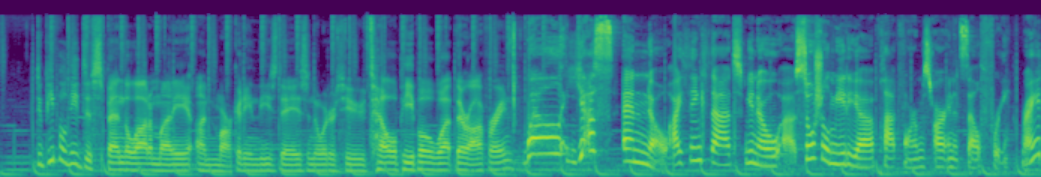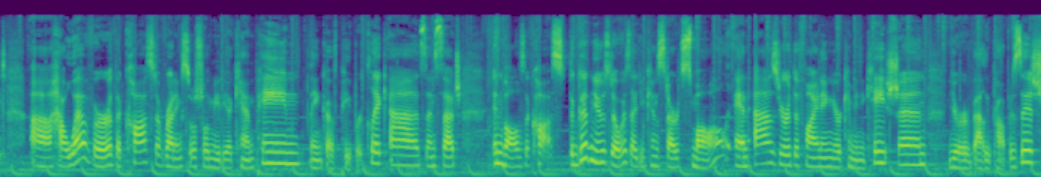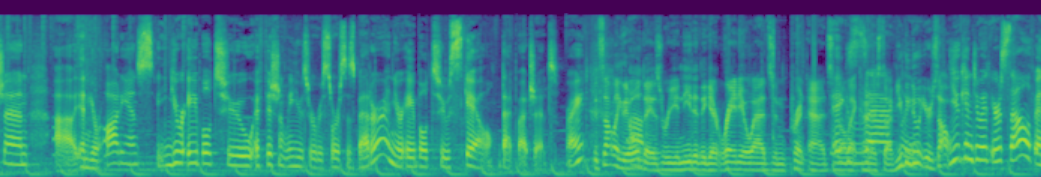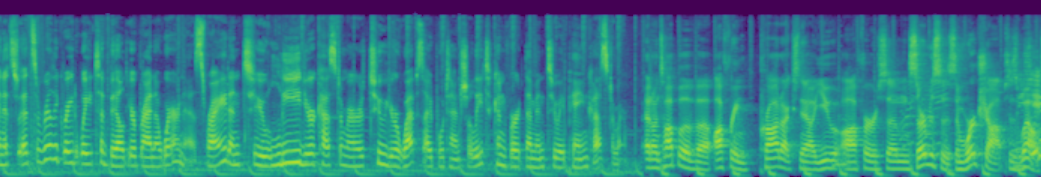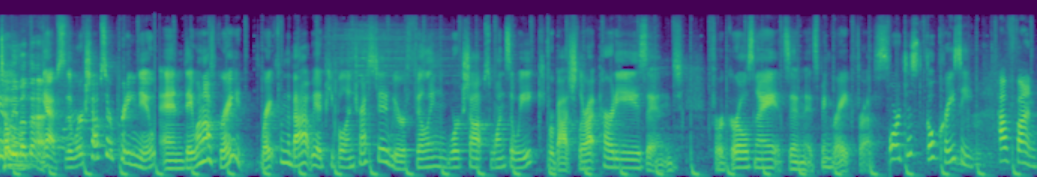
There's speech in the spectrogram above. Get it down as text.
Do people need to spend a lot of money on marketing these days in order to tell people what they're offering? Well, yes and no. I think that, you know, uh, social media platforms are in itself free, right? Uh, however, the cost of running social media campaign, think of pay-per-click ads and such, involves a cost. The good news though is that you can start small and as you're defining your communication, your value proposition, uh, and your audience, you're able to efficiently use your resources better and you're able to scale that budget, right? It's not like the old days where you needed to get radio ads and print ads and all that kind of stuff. You can do it yourself. You can do it yourself, and it's it's a really great way to build your brand awareness, right? And to lead your customer to your website potentially to convert them into a paying customer. And on top of uh, offering products now, you offer some services, some workshops as We well. do. Tell me about that. Yeah, so the workshops are pretty new and they went off great. Right from the bat, we had people interested. We were filling workshops once a week for bachelorette parties and for girls' nights, and it's been great for us. or just go crazy, have fun.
